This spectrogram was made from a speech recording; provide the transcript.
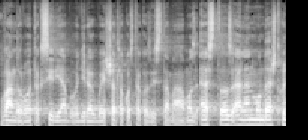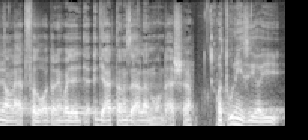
vándoroltak Szíriába vagy Irakba és csatlakoztak az iszlám. Ezt az ellenmondást hogyan lehet feloldani, vagy egy, egyáltalán az ellenmondása? A tunéziai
